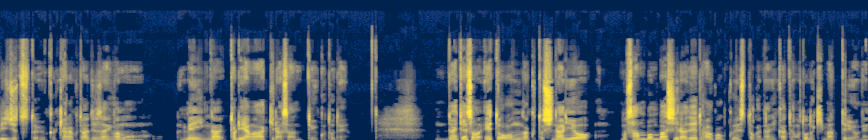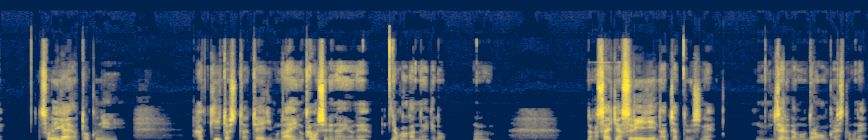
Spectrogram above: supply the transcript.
美術というかキャラクターデザインはもうメインが鳥山明さんということで。大体その絵と音楽とシナリオの三本柱でドラゴンクエストが何かってほとんど決まってるよね。それ以外は特にはっきりとした定義もないのかもしれないよね。よくわかんないけど。うん。なんか最近は 3D になっちゃってるしね。うん、ゼルダもドラゴンクエストもね。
